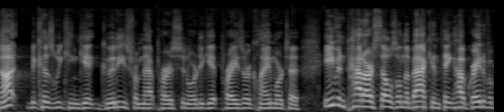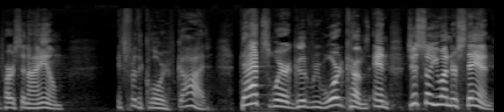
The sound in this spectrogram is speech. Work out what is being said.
Not because we can get goodies from that person or to get praise or acclaim or to even pat ourselves on the back and think how great of a person I am. It's for the glory of God. That's where good reward comes. And just so you understand,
